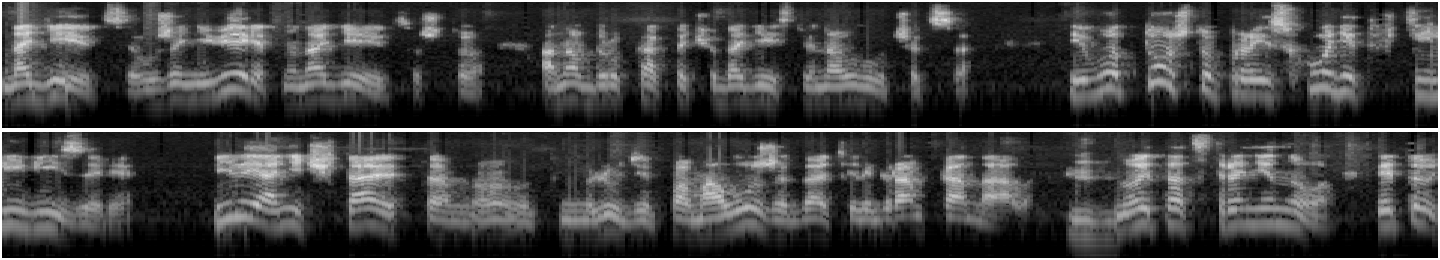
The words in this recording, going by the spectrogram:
надеются, уже не верят, но надеются, что она вдруг как-то чудодейственно улучшится. И вот то, что происходит в телевизоре – или они читают там ну, люди помоложе, да, телеграм-каналы. Но это отстранено. Это,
